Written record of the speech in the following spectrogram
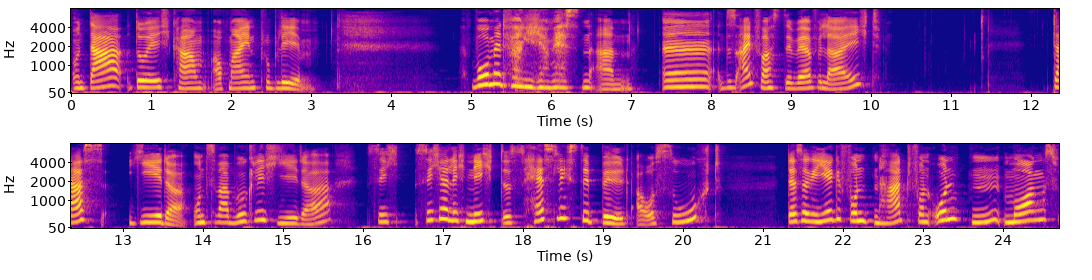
Und dadurch kam auch mein Problem. Womit fange ich am besten an? Äh, das einfachste wäre vielleicht, dass jeder, und zwar wirklich jeder, sich sicherlich nicht das hässlichste Bild aussucht, das er je gefunden hat, von unten morgens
